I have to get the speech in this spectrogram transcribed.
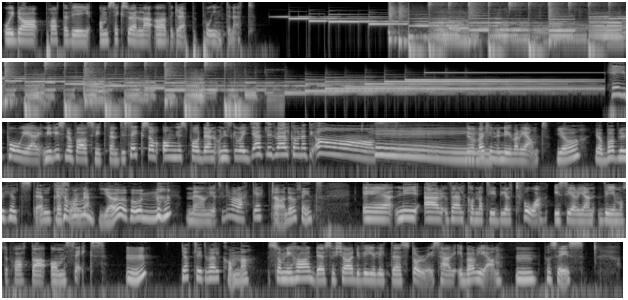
Och idag pratar vi om sexuella övergrepp på internet. Hej på er! Ni lyssnar på avsnitt 56 av Ångestpodden och ni ska vara hjärtligt välkomna till oss! Hej! Det var verkligen en ny variant. Ja, jag bara blev helt ställd. Jag såg bara, det. Vad gör hon? Men jag tyckte det var vackert. Ja, det var fint. Eh, ni är välkomna till del två i serien Vi måste prata om sex. Mm. Hjärtligt välkomna. Som ni hörde så körde vi ju lite stories här i början. Mm, precis.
